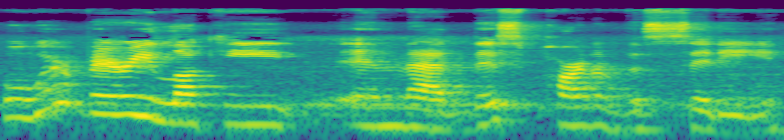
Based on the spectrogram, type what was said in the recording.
Well, we're very lucky in that this part of the city,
